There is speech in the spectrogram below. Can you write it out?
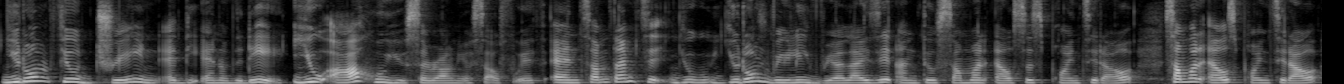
you don't feel drained at the end of the day. You are who you surround yourself with and sometimes it, you you don't really realize it until someone else's points it out. Someone else points it out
